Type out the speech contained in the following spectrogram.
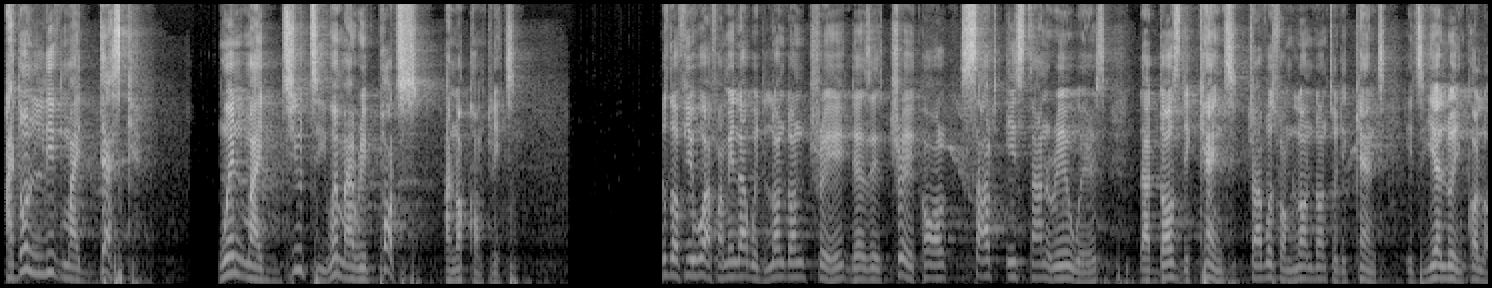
I don't leave my desk when my duty, when my reports are not complete. Those of you who are familiar with London Tray, there's a tray called Southeastern Railways that does the Kent, travels from London to the Kent. It's yellow in color.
